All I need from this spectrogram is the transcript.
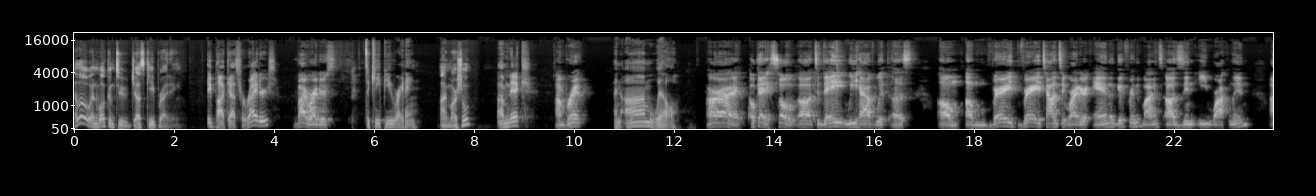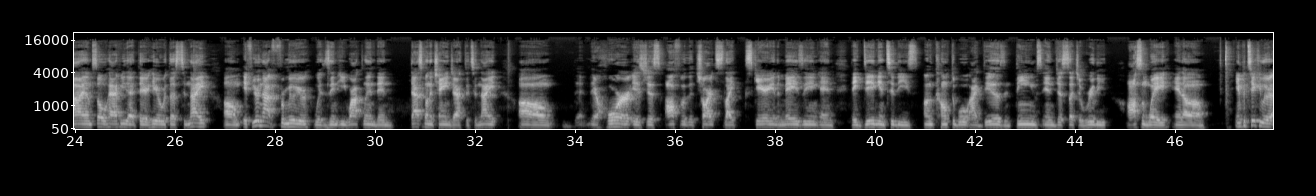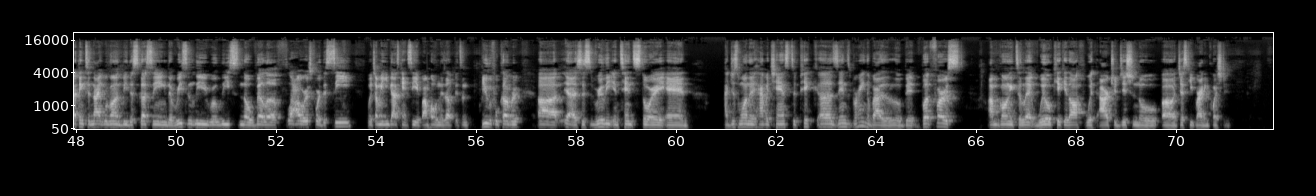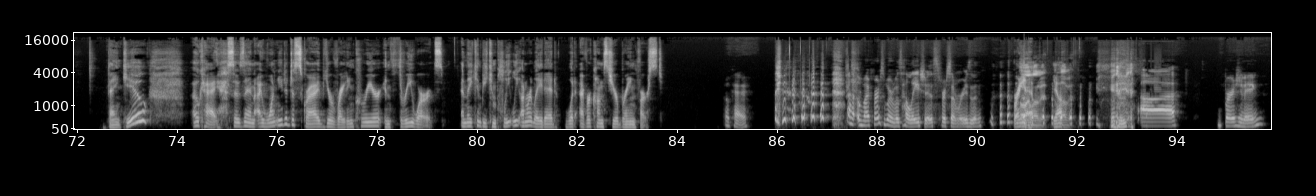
Hello, and welcome to Just Keep Writing, a podcast for writers by writers to keep you writing. I'm Marshall. I'm Nick. I'm Brent. And I'm Will. All right. Okay. So uh, today we have with us um, a very, very talented writer and a good friend of mine, uh, Zen E. Rockland. I am so happy that they're here with us tonight. Um, if you're not familiar with Zen E. Rockland, then that's going to change after tonight. Um, their horror is just off of the charts, like scary and amazing. And they dig into these uncomfortable ideas and themes in just such a really awesome way. And, um, in particular, I think tonight we're going to be discussing the recently released novella Flowers for the Sea, which I mean, you guys can't see it, but I'm holding it up. It's a beautiful cover. Uh, yeah, it's this really intense story, and I just want to have a chance to pick uh, Zin's brain about it a little bit. But first, I'm going to let Will kick it off with our traditional uh, just keep writing question. Thank you. Okay, so Zin, I want you to describe your writing career in three words, and they can be completely unrelated, whatever comes to your brain first. Okay. Uh, my first word was hellacious for some reason. Bring oh, it. I love it. Yep. Love it. mm-hmm. uh, burgeoning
